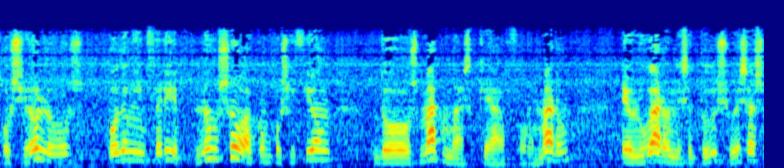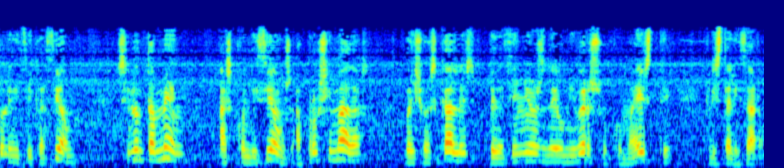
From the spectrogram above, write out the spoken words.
os xeólogos poden inferir non só a composición dos magmas que a formaron e o lugar onde se produxo esa solidificación, senón tamén as condicións aproximadas baixo as cales pedaciños de universo como este cristalizaron.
